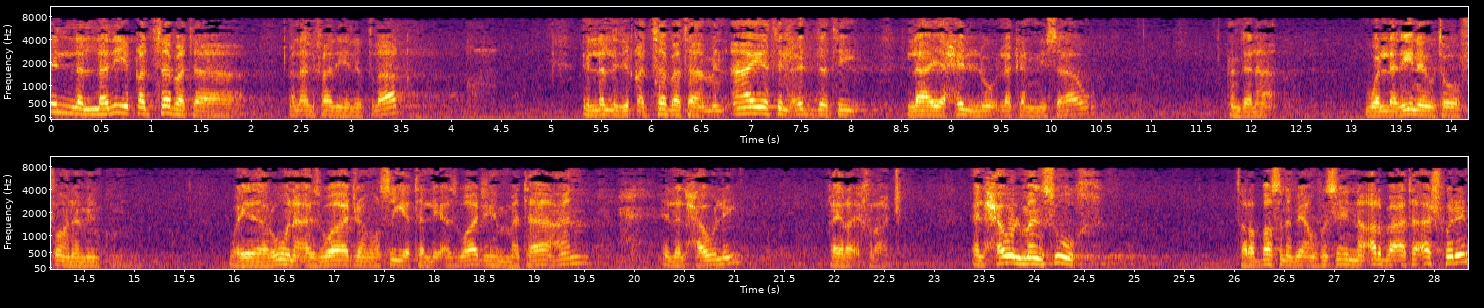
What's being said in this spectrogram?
إلا الذي قد ثبت. الألف هذه الإطلاق. إلا الذي قد ثبت من آية العدة لا يحل لك النساء عندنا والذين يتوفون منكم ويذرون أزواجا وصية لأزواجهم متاعا إلى الحول غير إخراج. الحول منسوخ. تربصن بأنفسهن أربعة أشهر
